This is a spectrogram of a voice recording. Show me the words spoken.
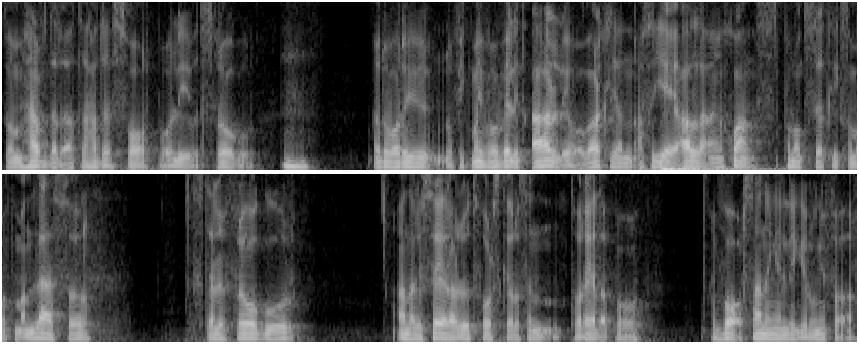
som hävdade att det hade svar på livets frågor. Mm. Och då, var det ju, då fick man ju vara väldigt ärlig och verkligen alltså, ge alla en chans. På något sätt liksom att man läser, ställer frågor, analyserar, utforskar och sen tar reda på var sanningen ligger ungefär.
